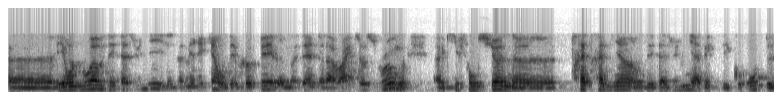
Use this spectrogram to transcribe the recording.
Euh, et on le voit aux États-Unis, les Américains ont développé le modèle de la Writers Room euh, qui fonctionne très très bien aux États-Unis avec des groupes de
